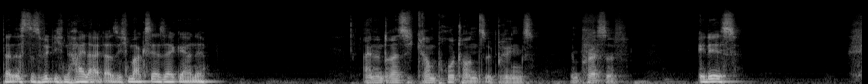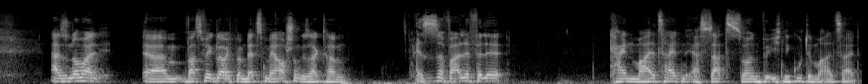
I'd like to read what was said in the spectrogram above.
dann ist das wirklich ein Highlight. Also ich mag sehr, sehr gerne. 31 Gramm Protons übrigens. Impressive. It is. Also nochmal, ähm, was wir, glaube ich, beim letzten Mal ja auch schon gesagt haben. Es ist auf alle Fälle kein Mahlzeitenersatz, sondern wirklich eine gute Mahlzeit.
